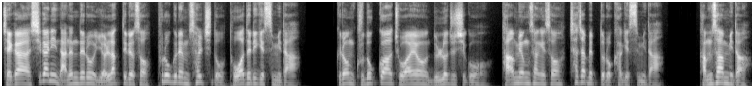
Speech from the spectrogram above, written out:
제가 시간이 나는 대로 연락드려서 프로그램 설치도 도와드리겠습니다. 그럼 구독과 좋아요 눌러주시고 다음 영상에서 찾아뵙도록 하겠습니다. 감사합니다.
